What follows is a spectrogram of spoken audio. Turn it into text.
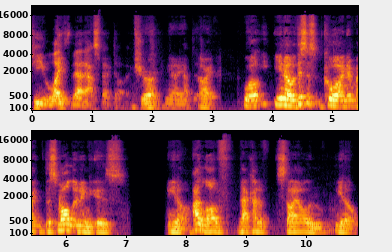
he liked that aspect of it. Sure. Yeah. Yeah. All right. Well, you know, this is cool. And it, my, the small living is, you know, I love that kind of style and you know,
